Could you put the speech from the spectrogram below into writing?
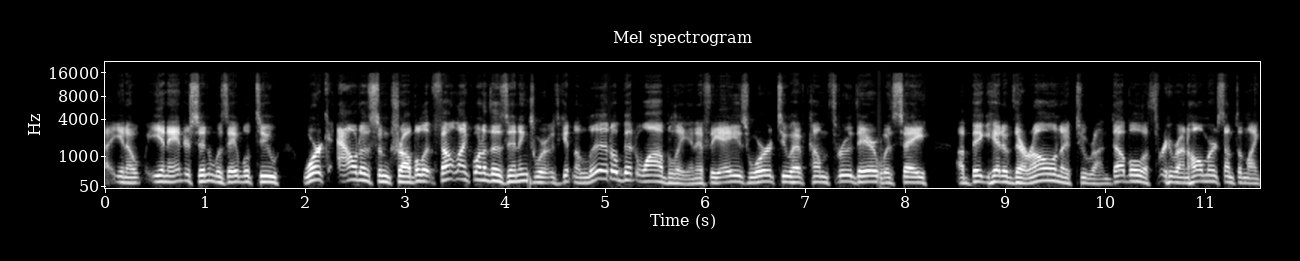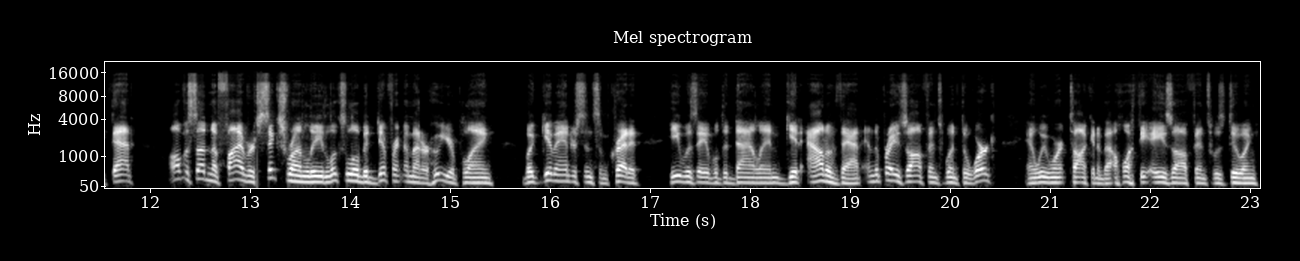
uh, you know, Ian Anderson was able to work out of some trouble. It felt like one of those innings where it was getting a little bit wobbly. And if the A's were to have come through there with, say, a big hit of their own, a two run double, a three run homer, something like that, all of a sudden a five or six run lead looks a little bit different no matter who you're playing. But give Anderson some credit. He was able to dial in, get out of that. And the Braves offense went to work. And we weren't talking about what the A's offense was doing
